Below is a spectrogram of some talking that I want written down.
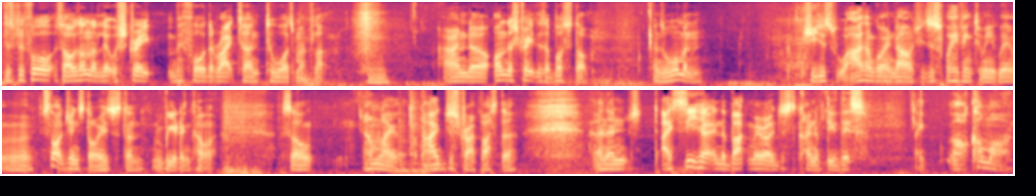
just before, so I was on the little straight before the right turn towards my flat. Mm. And uh, on the straight, there's a bus stop. There's a woman. She just, as I'm going down, she's just waving to me. Wait, wait, wait. It's not a jinn story, it's just a weird encounter. So I'm like, I just drive past her. And then I see her in the back mirror just kind of do this. Like, oh, come on.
